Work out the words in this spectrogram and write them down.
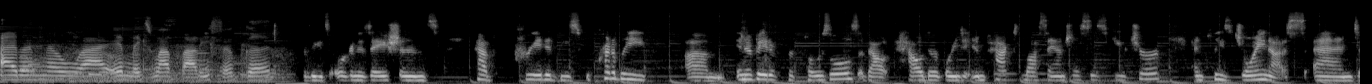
I don't know why. It makes my body feel good. These organizations have created these incredibly um, innovative proposals about how they're going to impact Los Angeles' future. And please join us and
